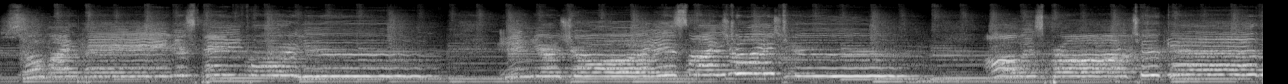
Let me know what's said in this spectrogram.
So my pain is paid for you. In your joy is my joy too. All is brought together.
